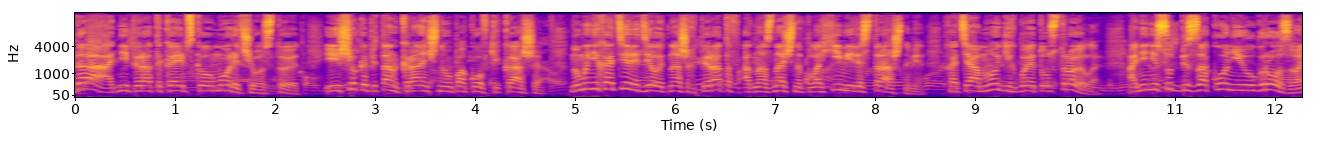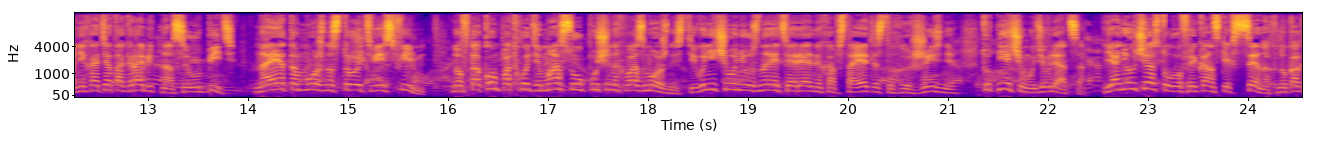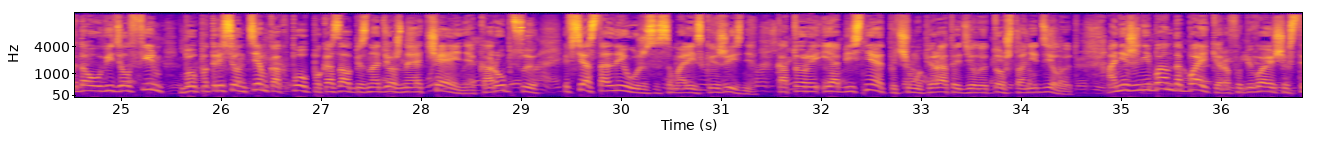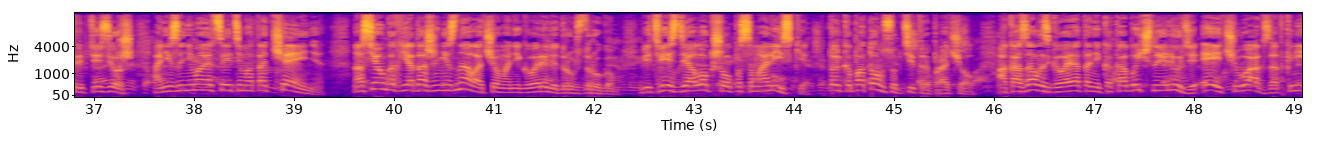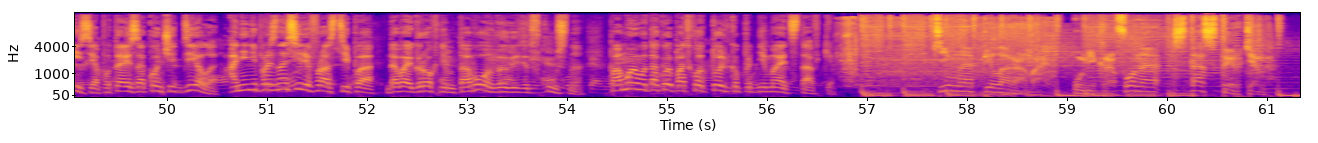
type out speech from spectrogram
Да, одни пираты Карибского моря чего стоят. И еще капитан Кранч на упаковке кусочки каши. Но мы не хотели делать наших пиратов однозначно плохими или страшными, хотя многих бы это устроило. Они несут беззаконие и угрозу, они хотят ограбить нас и убить. На этом можно строить весь фильм. Но в таком подходе масса упущенных возможностей. Вы ничего не узнаете о реальных обстоятельствах их жизни. Тут нечем удивляться. Я не участвовал в африканских сценах, но когда увидел фильм, был потрясен тем, как Пол показал безнадежное отчаяние, коррупцию и все остальные ужасы сомалийской жизни, которые и объясняют, почему пираты делают то, что они они делают. Они же не банда байкеров, убивающих стриптизерш. Они занимаются этим от отчаяния. На съемках я даже не знал, о чем они говорили друг с другом. Ведь весь диалог шел по-сомалийски. Только потом субтитры прочел. Оказалось, говорят они как обычные люди. «Эй, чувак, заткнись, я пытаюсь закончить дело». Они не произносили фраз типа «давай грохнем того, он выглядит вкусно». По-моему, такой подход только поднимает ставки. Кинопилорама. У микрофона Стас Тыркин.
